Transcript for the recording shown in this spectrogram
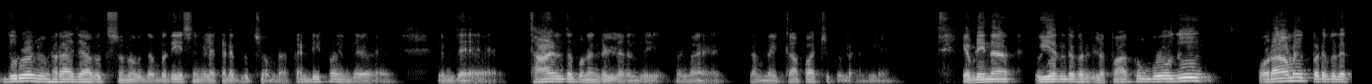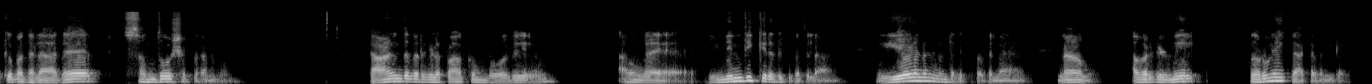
துருவ மகாராஜாவுக்கு சொன்ன இந்த உபதேசங்களை கடைபிடிச்சோம்னா கண்டிப்பா இந்த இந்த தாழ்ந்த குணங்கள்ல இருந்து நம்ம நம்மை காப்பாற்றிக் கொள்ள முடியும். எப்படின்னா உயர்ந்தவர்களை பார்க்கும்போது பொறாமைப்படுவதற்கு பதிலாக சந்தோஷப்படணும். தாழ்ந்தவர்களை பார்க்கும்போது அவங்க நிந்திக்கிறதுக்கு பதிலா ஏளனம் பண்றதுக்கு நாம் அவர்கள் மேல் கருணை காட்ட வேண்டும்.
